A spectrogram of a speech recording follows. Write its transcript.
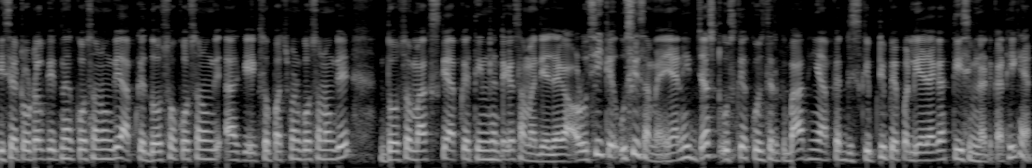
इससे टोटल कितने क्वेश्चन होंगे? आपके दो सौ क्वेश्चन होंगे एक सौ पचपन क्वेश्चन होंगे, दो सौ मार्क्स के आपके तीन घंटे का समय दिया जाएगा। और उसी के, उसी समय, यानी जस्ट उसके कुछ देर के बाद ही आपका डिस्क्रिप्टिव पेपर लिया जाएगा, तीस मिनट का, ठीक है?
